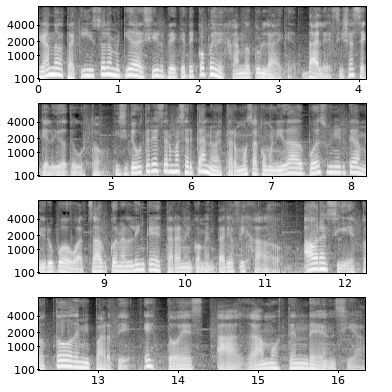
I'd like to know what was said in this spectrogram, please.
Llegando hasta aquí, solo me queda decirte que te copes dejando tu like. Dale, si ya sé que el video te gustó. Y si te gustaría ser más cercano a esta hermosa comunidad, puedes unirte a mi grupo de WhatsApp con el link que estará en el comentario fijado. Ahora sí, esto es todo de mi parte. Esto es Hagamos Tendencia.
